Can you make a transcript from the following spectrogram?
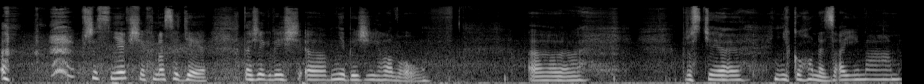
přesně všechno se děje. Takže když uh, mě běží hlavou, uh, prostě nikoho nezajímám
